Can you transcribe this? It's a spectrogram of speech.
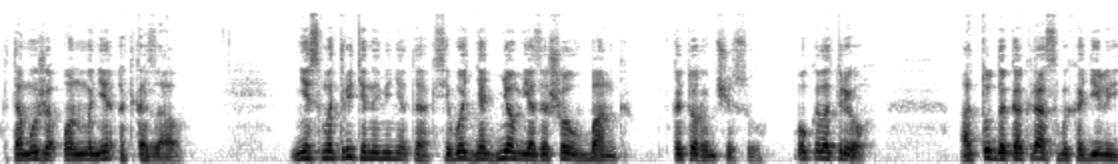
К тому же он мне отказал. Не смотрите на меня так. Сегодня днем я зашел в банк. В котором часу? Около трех. Оттуда как раз выходили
